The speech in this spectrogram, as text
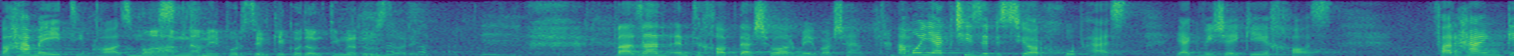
و همه این تیم ها از ما ماست. هم نمی‌پرسیم که کدام تیم دوست داریم. بعضا انتخاب دشوار می باشه. اما یک چیز بسیار خوب هست. یک ویژگی خاص. فرهنگ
